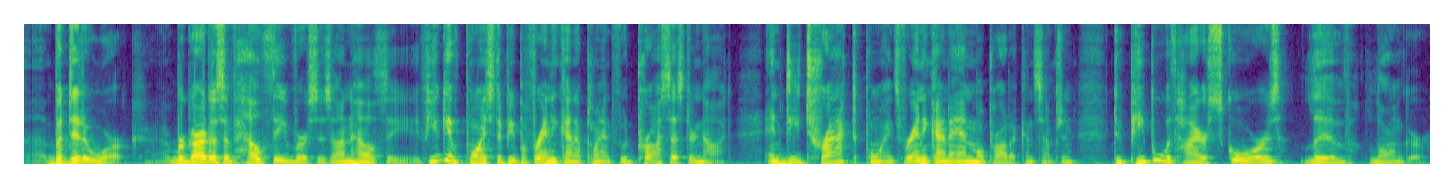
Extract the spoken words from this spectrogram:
Uh, but did it work? Regardless of healthy versus unhealthy, if you give points to people for any kind of plant food, processed or not, and detract points for any kind of animal product consumption, do people with higher scores live longer?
